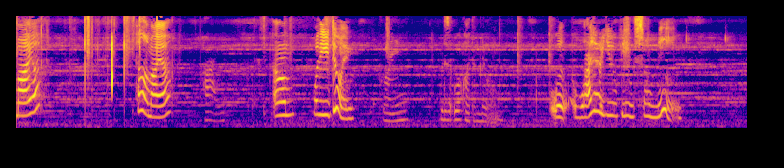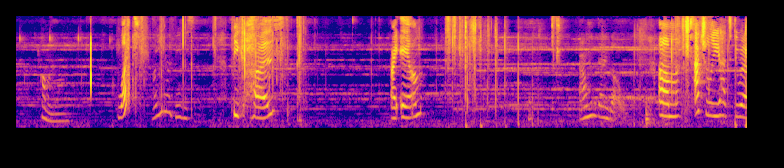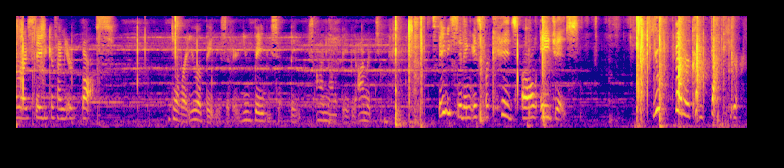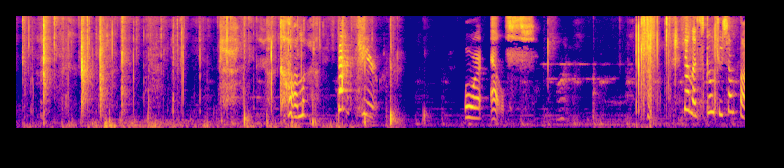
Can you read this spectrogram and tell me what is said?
Maya? Hello, Maya. Hi. Um, what are you doing? Playing. What does it look like I'm doing? Well, why are you being so mean? Come on. What? Why are you my babysitter? Because I am. Um, actually, you have to do whatever I say because I'm your boss. Yeah, right. You're a babysitter. You babysit babies. I'm not a baby. I'm a teacher. Babysitting is for kids all ages. You better come back here. Come back here. Or else. Let's go to some fun.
